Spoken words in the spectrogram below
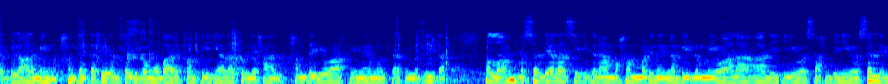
رب العالمين حمدا كثيرا طيبا مباركا فيه على كل حال. حمدا يوافي نعمه ويكافي مزيدا. اللهم صل على سيدنا محمد النبي الأمي وعلى آله وصحبه وسلم.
